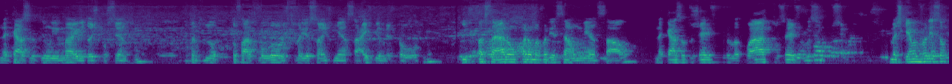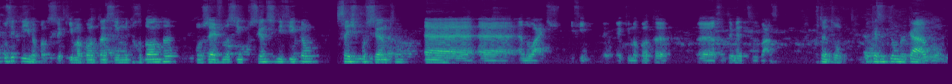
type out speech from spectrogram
na casa de 1,5% e 2%, portanto não estou a falar de valores de variações mensais de um mês para o outro, e que passaram para uma variação mensal na casa do 0,4%, 0,5%. Mas que é uma variação positiva, pode ser aqui uma conta assim muito redonda, os 0,5% significam 6% uh, uh, anuais. É aqui uma conta uh, relativamente básica. Portanto, quer dizer que o mercado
